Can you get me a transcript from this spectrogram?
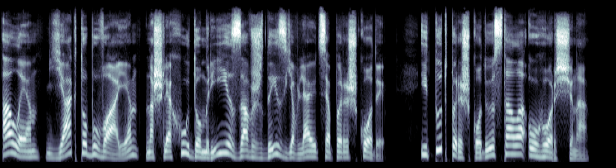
Але, як то буває, на шляху до мрії завжди з'являються перешкоди. І тут перешкодою стала Угорщина.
